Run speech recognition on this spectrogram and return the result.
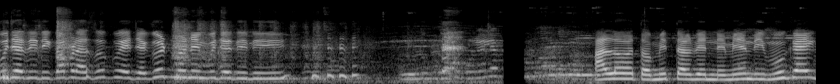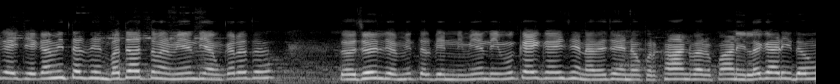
પૂજા દીદી કપડાં સૂકવે છે. ગુડ મોર્નિંગ પૂજા દીદી. હાલો, તો મિત્તલબેન ને મહેંદી મુકાઈ ગઈ છે. કા મિત્તલબેન, બધો જ તમારે મહેંદી આમ કરો તો તો જોઈ લો મિત્તલબેનની મહેંદી મુકાઈ ગઈ છે ને હવે જો એના ઉપર ખાંડ વાળું પાણી લગાડી દઉં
